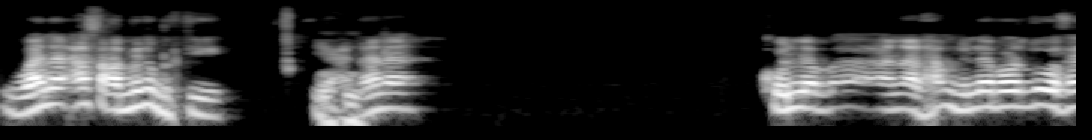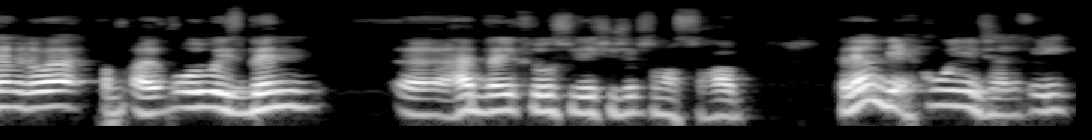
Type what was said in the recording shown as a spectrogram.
وأنا أصعب منهم بكتير. يعني أنا كل أنا الحمد لله برضو فاهم؟ اللي هو I've always been uh, had very close relationships مع الصحاب. فدايما بيحكوا لي مش عارف إيه.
